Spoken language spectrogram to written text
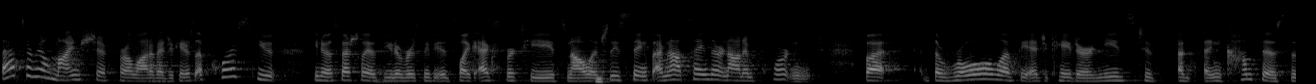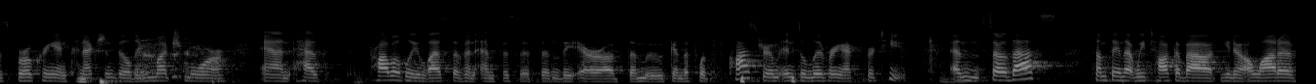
that's a real mind shift for a lot of educators. Of course, you, you know, especially as a university, it's like expertise, knowledge, mm. these things. I'm not saying they're not important, but the role of the educator needs to uh, encompass this brokering and connection building much more and has probably less of an emphasis in the era of the MOOC and the flipped classroom in delivering expertise. And so that's something that we talk about, you know, a lot of,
